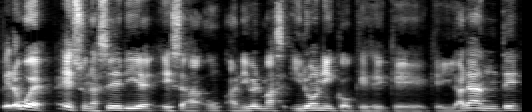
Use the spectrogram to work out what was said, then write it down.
Pero bueno, es una serie, es a, nivel más irónico que, hilarante,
